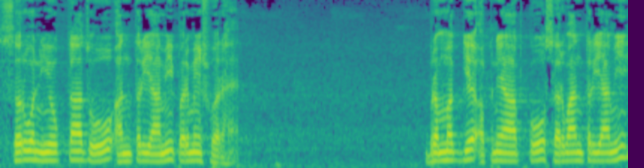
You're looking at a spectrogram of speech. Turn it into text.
सर्वनियोक्ता जो अंतर्यामी परमेश्वर है। ब्रह्मज्ञ अपने आप को सर्वांतर्यामी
